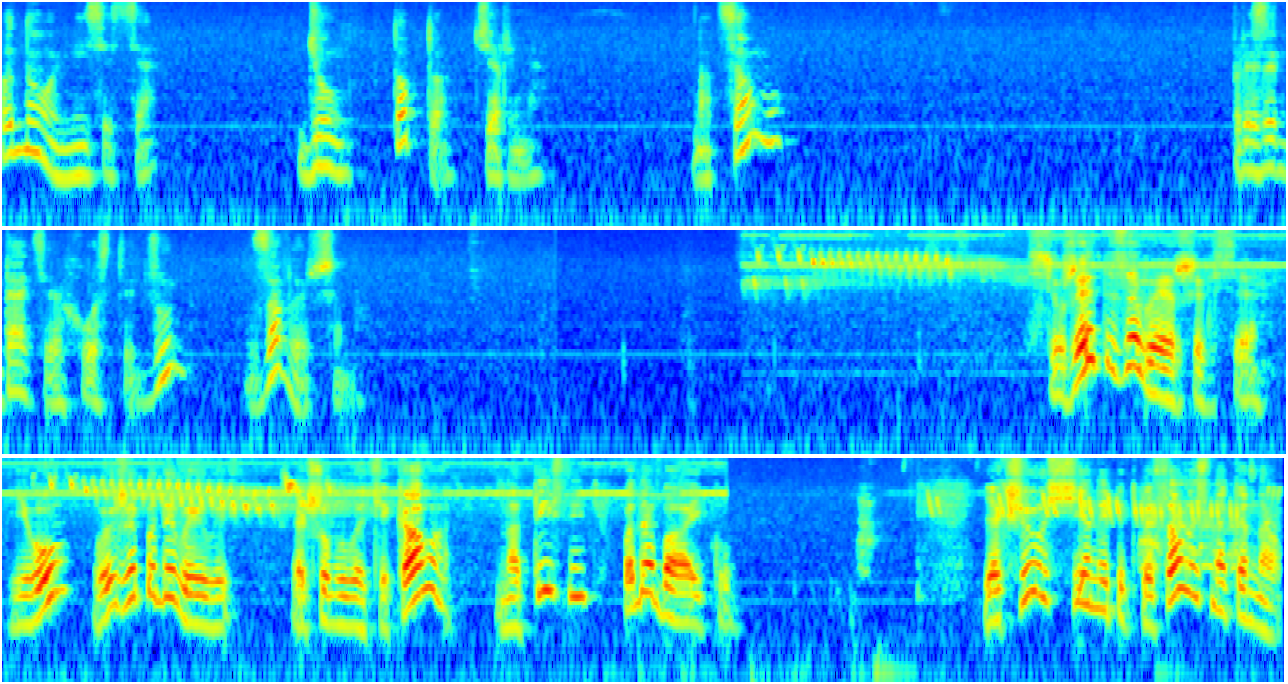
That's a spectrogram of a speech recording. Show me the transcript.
одного місяця джун, тобто червня. На цьому презентація хости Джун завершена. Сюжет завершився. Його ви вже подивились. Якщо було цікаво, натисніть вподобайку. Якщо ще не підписались на канал,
